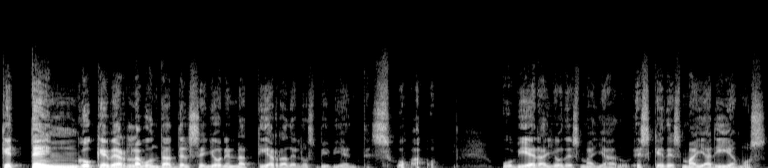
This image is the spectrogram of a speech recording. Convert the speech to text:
que tengo que ver la bondad del Señor en la tierra de los vivientes. ¡Wow! Hubiera yo desmayado, es que desmayaríamos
